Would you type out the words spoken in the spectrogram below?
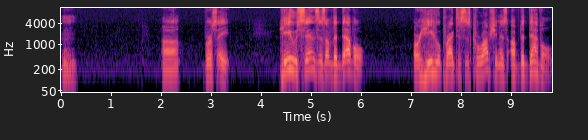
that. uh, verse 8 He who sins is of the devil, or he who practices corruption is of the devil.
